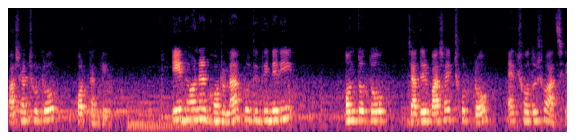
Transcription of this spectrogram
বাসার ছোট কর্তাকে। এই ধরনের ঘটনা প্রতিদিনেরই অন্তত যাদের বাসায় ছোট্ট এক সদস্য আছে।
